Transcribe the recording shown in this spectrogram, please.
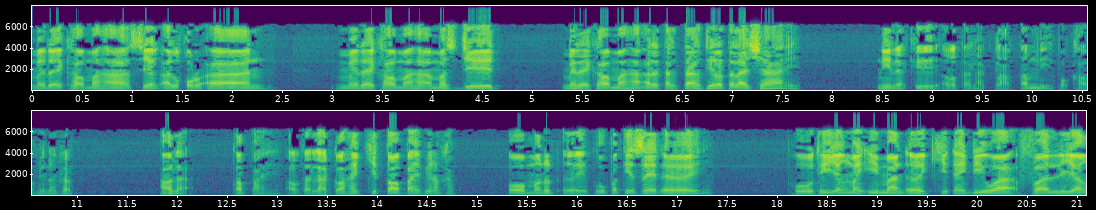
ไม่ได้เข้ามาหาเสียงอัลกุรอาน ไม่ได้เข้ามาหามัสยิด ไม่ได้เข้ามาหาอะไรต่าง ๆ ที่เราตาลาใช้ นี่แหละคืออัลลอฮฺตาลากล่าวตำหนิพวกเขาพี่น้องครับ เอาละต่อไปอัลลอฮฺตาลาก็ให้คิดต่อไปพี่น้องครับ โอ้มนุษย์เอ๋ยผู้ปฏิเสธเอ๋ย ผู้ที่ยังไม่อีมานเอ๋ยคิดให้ดีว่าฟัลยัง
